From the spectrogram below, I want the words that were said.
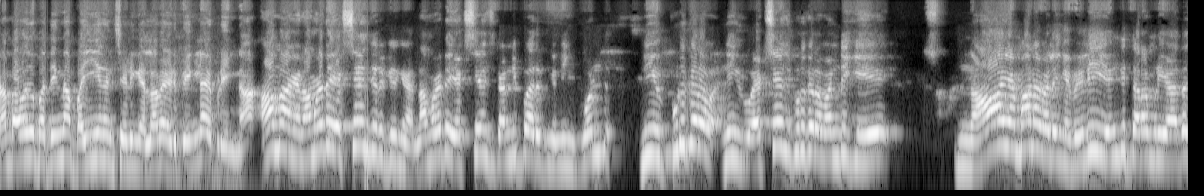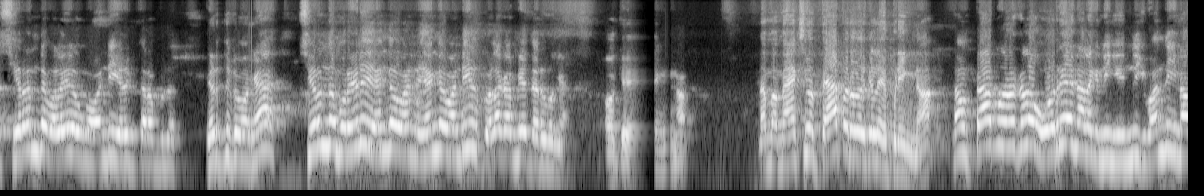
நம்ம வந்து பாத்தீங்கன்னா பையிங் அண்ட் செல்லிங் எல்லாமே எடுப்பீங்களா எப்படிங்கண்ணா ஆமாங்க நம்ம கிட்ட எக்ஸ்சேஞ்ச் இருக்குங்க. நம்ம கிட்ட எக்ஸ்சேஞ்ச் கண்டிப்பா இருக்குங்க. நீங்க கொண்டு நீங்க கொடுக்குற நீங்க எக்ஸ்சேஞ்ச் கொடுக்குற வண்டிக்கு நியாயமான விலைங்க. வெளியே எங்கு தர முடியாத சிறந்த விலையில உங்க வண்டி எடுத்து தர எடுத்துக்கோங்க. சிறந்த முறையில எங்க வண்டி எங்க வண்டி விலை கம்மியா தருவாங்க. ஓகேங்கண்ணா நம்ம மேக்ஸிமம் பேப்பர் ஒர்க்கில் எப்படிங்கண்ணா? நம்ம பேப்பர் ஒர்க்கெல்லாம் ஒரே நாளைக்கு நீங்க இன்னைக்கு வந்தீங்கன்னா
